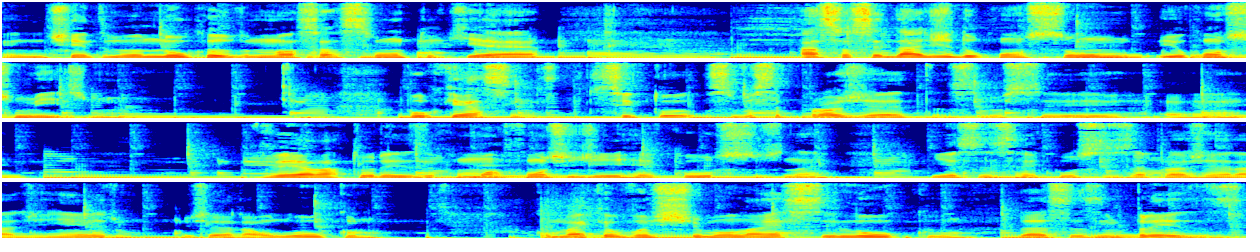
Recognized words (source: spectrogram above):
a gente entra no núcleo do nosso assunto, que é a sociedade do consumo e o consumismo. Porque assim, se, tu, se você projeta, se você é, vê a natureza como uma fonte de recursos, né? E esses recursos é para gerar dinheiro, gerar lucro, como é que eu vou estimular esse lucro dessas empresas?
